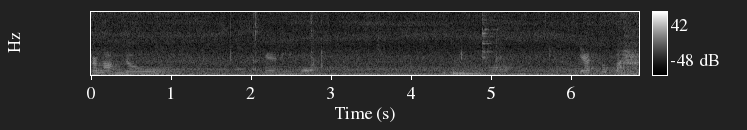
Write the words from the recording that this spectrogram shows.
กะหล่ำดองแค่นี้ก่อนอืมก็ ยัดเข้าปาก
